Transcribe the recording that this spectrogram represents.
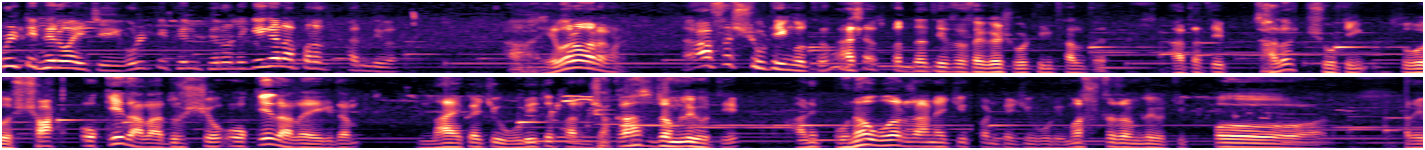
उलटी फिरवायची. उलटी फिल्म फिरवली की गेला परत फांदीवर हा हे बरोबर आहे म्हणा. असंच शूटिंग होतं ना अशाच पद्धतीचं सगळं शूटिंग चालतं. आता ते झालं शूटिंग तो शॉट ओके झाला दृश्य ओके झालं एकदम. नायकाची उडी तर फार झकास जमली होती आणि पुन्हा वर जाण्याची पण त्याची उडी मस्त जमली होती. पण अरे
